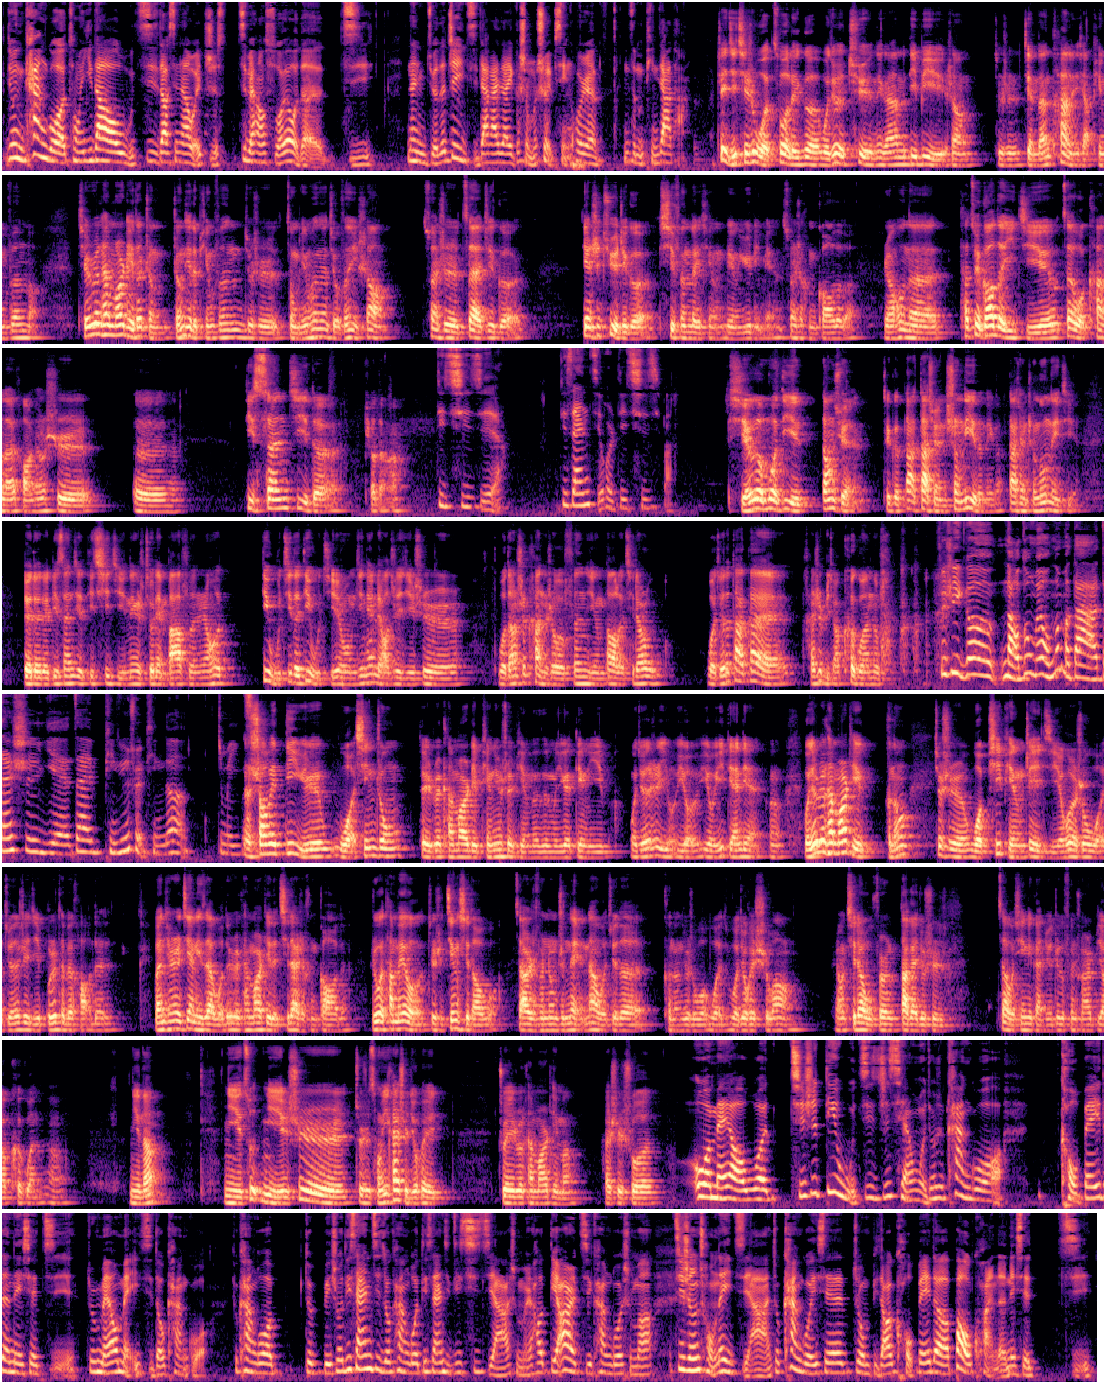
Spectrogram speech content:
就你看过从一到五季到现在为止，基本上所有的集，那你觉得这一集大概在一个什么水平，或者你怎么评价它？这集其实我做了一个，我就是去那个 m d b 上就是简单看了一下评分嘛。其实《Rick and Morty》它整整体的评分就是总评分在九分以上，算是在这个电视剧这个细分类型领域里面算是很高的了。然后呢，它最高的一集在我看来好像是呃第三季的，稍等啊，第七集，第三集或者第七集吧。邪恶末地当选这个大大选胜利的那个大选成功那集，对对对，第三季第七集那个是九点八分，然后第五季的第五集，我们今天聊的这集是我当时看的时候分已经到了七点五，我觉得大概还是比较客观的吧。就是一个脑洞没有那么大，但是也在平均水平的这么一个。呃，稍微低于我心中对 Rick and Morty 平均水平的这么一个定义吧。我觉得是有有有一点点，嗯，我觉得 Rick and Morty 可能就是我批评这一集，或者说我觉得这集不是特别好的，完全是建立在我对 Rick and Morty 的期待是很高的。如果他没有就是惊喜到我在二十分钟之内，那我觉得可能就是我我我就会失望了。然后七点五分大概就是在我心里感觉这个分数还是比较客观的啊。你呢？你做你是就是从一开始就会追 Rick and Morty 吗？还是说我没有，我其实第五季之前我就是看过口碑的那些集，就是没有每一集都看过，就看过，就比如说第三季就看过第三集第七集啊什么，然后第二季看过什么寄生虫那一集啊，就看过一些这种比较口碑的爆款的那些集，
